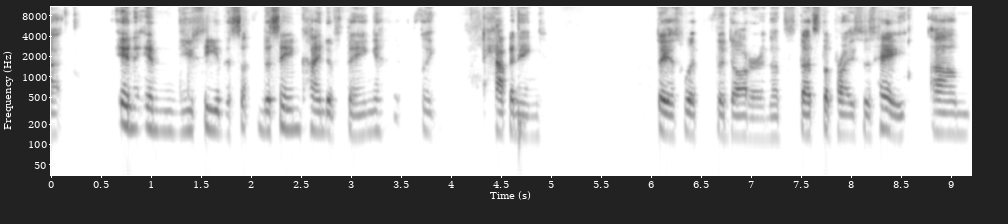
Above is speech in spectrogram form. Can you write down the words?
Uh, and and you see the the same kind of thing like happening. Is with the daughter, and that's that's the price. Is hey, um,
